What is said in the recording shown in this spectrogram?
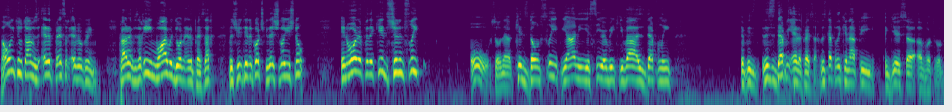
The only two times is Erev Pesach, Erev Yom Kippurim. Erev Pesachim, why would do an Erev Pesach? In order for the kids shouldn't sleep. Oh, so now kids don't sleep. Yani, you see, Rabbi Kiva is definitely. If it's, this is definitely Erev Pesach. This definitely cannot be a girsa of what's called.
